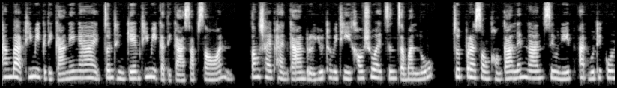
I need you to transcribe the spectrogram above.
ทั้งแบบที่มีกติกาง่ายๆ จนถึงเกมที่มีกติกาซับซ้อน ต้องใช้แผนการหรือยุทธวิธีเข้าช่วยจึงจะบรรลุ จุดประสงค์ของการเล่นนั้นซิลนิตอัดวุฒิกุล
